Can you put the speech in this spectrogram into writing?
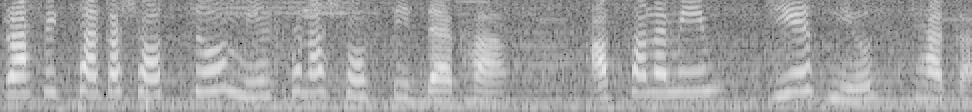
ট্রাফিক থাকা সত্ত্বেও মিলছে না স্বস্তির দেখা। Afsana Mim GS news, Dhaka.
